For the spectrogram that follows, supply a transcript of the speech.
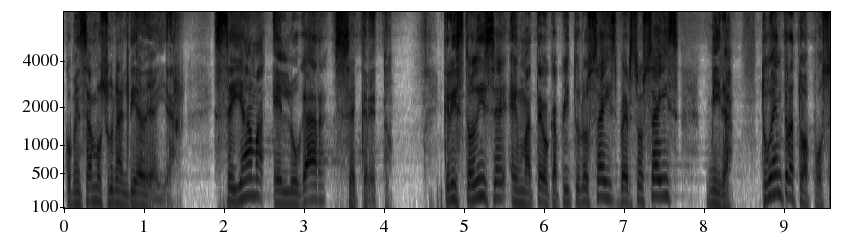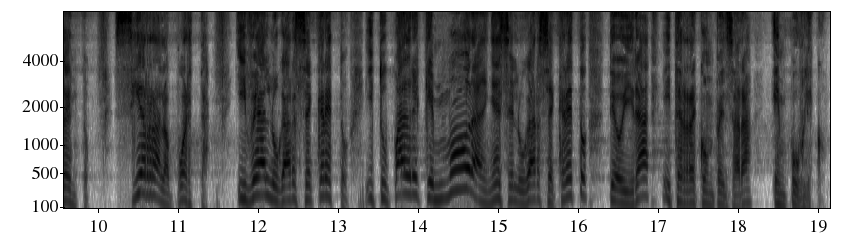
Comenzamos una el día de ayer. Se llama el lugar secreto. Cristo dice en Mateo capítulo 6, verso 6, mira, tú entra a tu aposento, cierra la puerta y ve al lugar secreto, y tu Padre que mora en ese lugar secreto te oirá y te recompensará en público.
